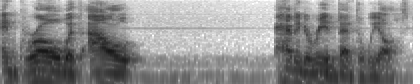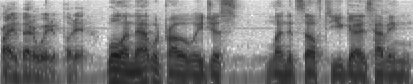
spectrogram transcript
and grow without having to reinvent the wheel. It's probably a better way to put it. Well, and that would probably just lend itself to you guys having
